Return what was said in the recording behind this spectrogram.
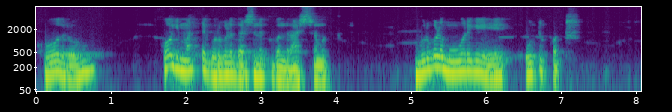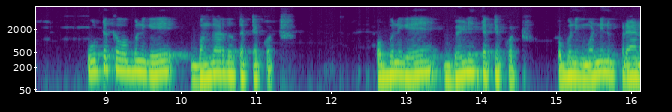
ಹೋದ್ರು. ಹೋಗಿ ಮತ್ತೆ ಗುರುಗಳ ದರ್ಶನಕ್ಕೆ ಬಂದ್ರು ಆಶ್ರಮಕ್ಕೆ. ಗುರುಗಳು ಮೂವರಿಗೆ ಊಟಕ್ಕೆ ಕೊಟ್ರು. ಊಟಕ್ಕೆ ಒಬ್ಬನಿಗೆ ಬಂಗಾರದ ತಟ್ಟೆ ಕೊಟ್ರು. ಒಬ್ಬನಿಗೆ ಬೆಳ್ಳಿ ತಟ್ಟೆ ಕೊಟ್ರು. ಒಬ್ಬನಿಗೆ ಮಣ್ಣಿನ ಪ್ರಯಾಣ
